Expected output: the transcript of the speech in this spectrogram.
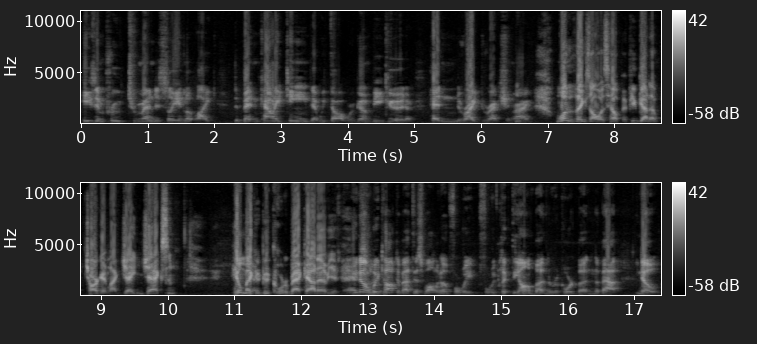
he's improved tremendously and looked like the Benton County team that we thought were going to be good are heading the right direction, right? One of the things always help if you've got a target like Jaden Jackson, he'll make Yeah. a good quarterback out of you. You know, we talked about this a while ago before we before we clicked the on button, the record button, about you know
